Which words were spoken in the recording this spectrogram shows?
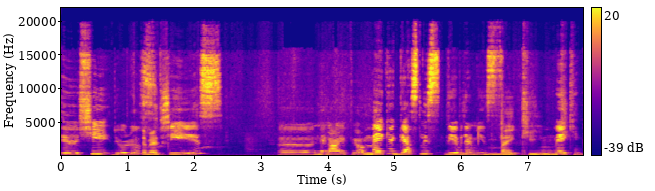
e, she diyoruz. Evet. She is e, neler yapıyor? Make a guest list diyebilir miyiz? Making, Making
